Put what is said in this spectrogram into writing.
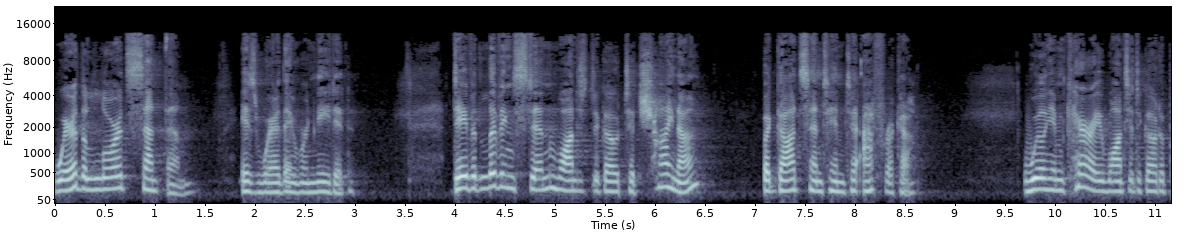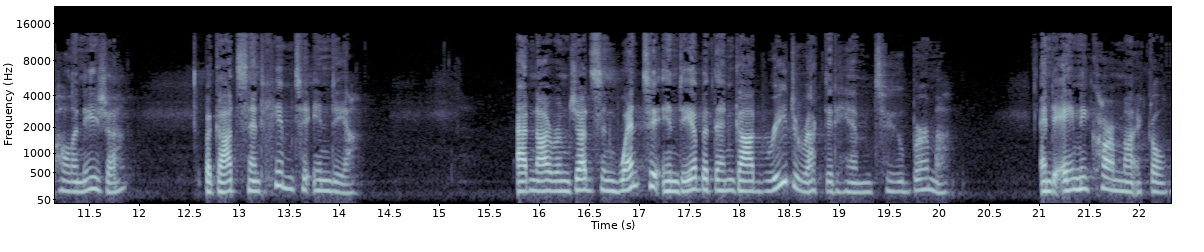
Where the Lord sent them is where they were needed. David Livingstone wanted to go to China, but God sent him to Africa. William Carey wanted to go to Polynesia, but God sent him to India. Adoniram Judson went to India, but then God redirected him to Burma. And Amy Carmichael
